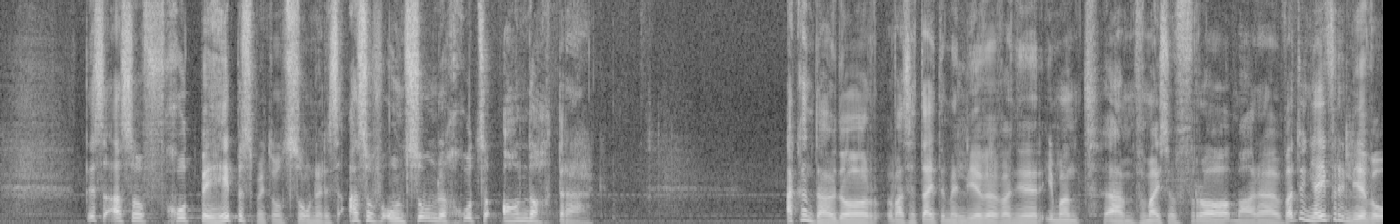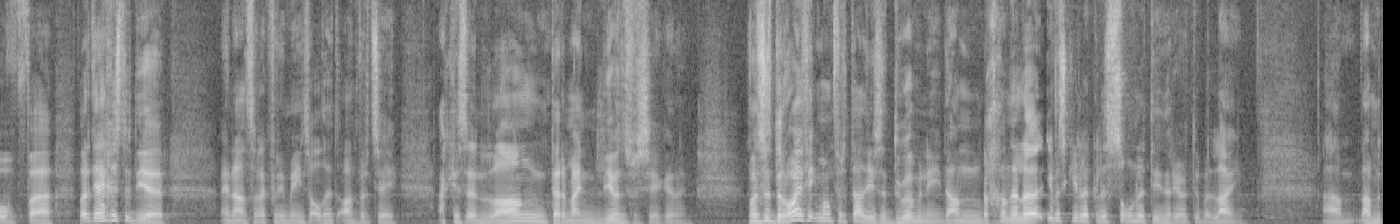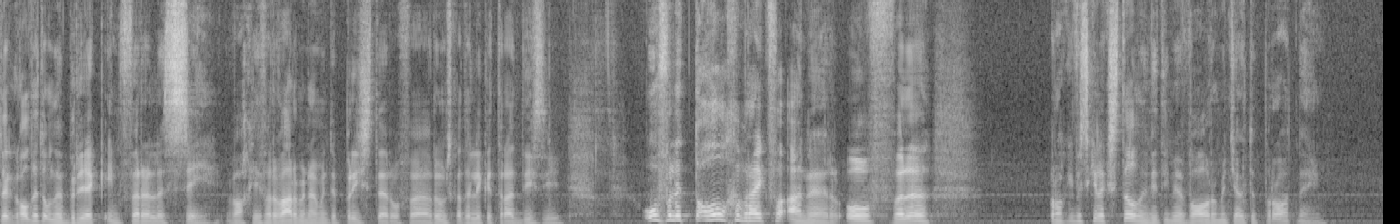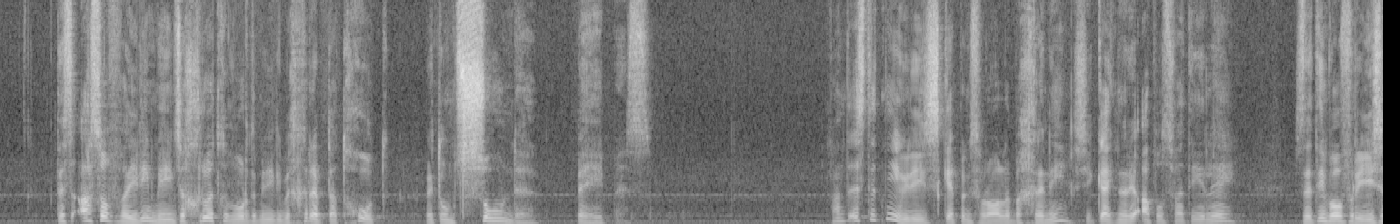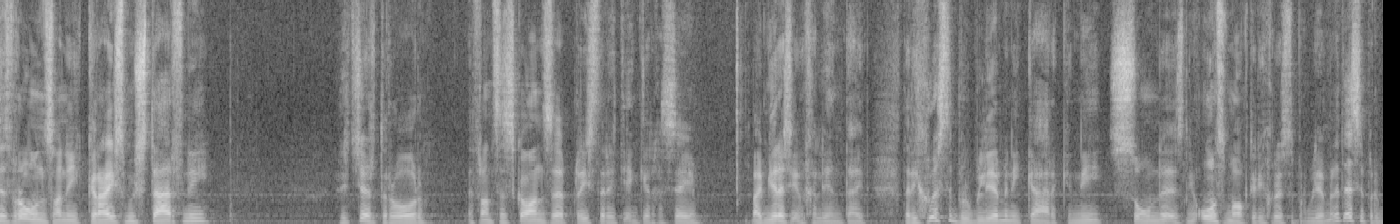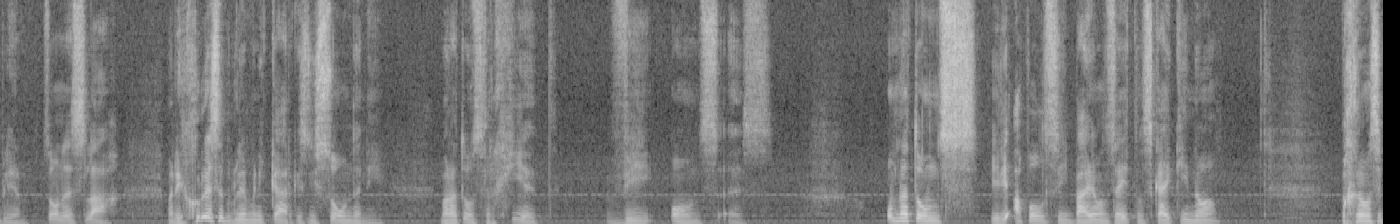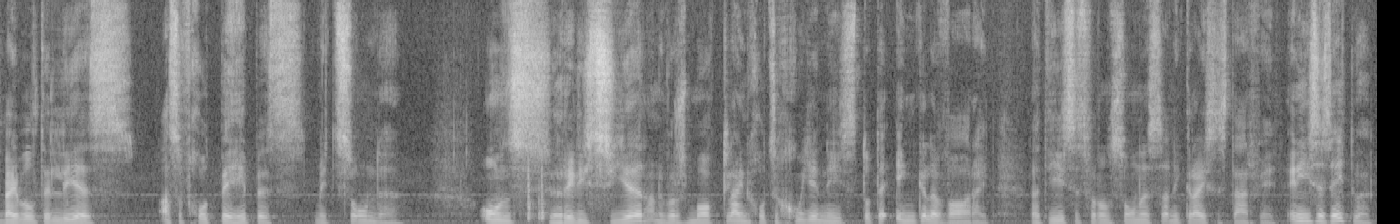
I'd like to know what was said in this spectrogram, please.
Dis asof God behep is met ons sonde. Dis asof ons sonde God se aandag trek. Ek onthou daar was 'n tyd in my lewe wanneer iemand um, vir my sou vra, maar uh, wat doen jy vir die lewe of uh, wat het jy gestudeer? En dan sal ek vir die mense altyd antwoord sê, ek is in langtermyn lewensversekering. Want sodra jy vir iemand vertel jy's 'n dominee, dan begin hulle ewe skielik hulle sonde teenoor jou te bely. Ehm um, dan moet ek altyd onderbreek en vir hulle sê, wag, jy verwarm nou met 'n priester of 'n rooms-katolieke tradisie. Of hulle taalgebruik verander of hulle raak jy verskillik stil en weet nie meer waarom met jou te praat nie. Dis asof hierdie mense groot geword het met hierdie begrip dat God met ons sonde behep is. Want is dit nie hoe die skepingsverhale begin nie? As jy kyk na die appels wat hier lê, is dit nie waarvoor Jesus vir ons aan die kruis moes sterf nie? Richard Rohr, 'n Fransiskaanse priester het eendag gesê by meer as een geleentheid dat die grootste probleem in die kerk nie sonde is nie. Ons maak dit die grootste probleem en dit is 'n probleem. Sonde is sleg. Maar die grootste probleem in die kerk is nie sonde nie, maar dat ons vergeet wie ons is. Omdat ons hierdie appels hier by ons het, ons kyk hierna, begin ons die Bybel te lees asof God behep is met sonde. Ons reduseer, aan die woord, maak klein God se goeie nuus tot 'n enkele waarheid dat Jesus vir ons sondes aan die kruis gesterf het. En Jesus het ook.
